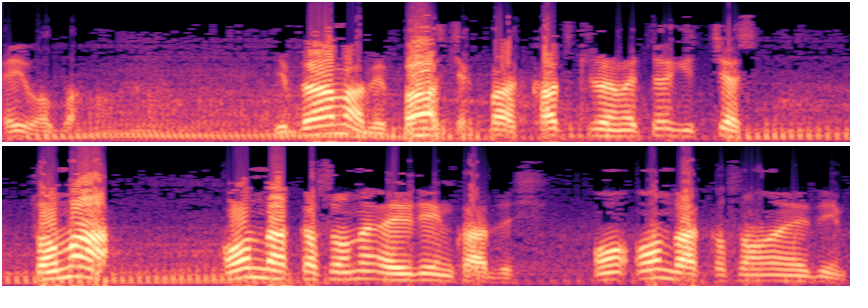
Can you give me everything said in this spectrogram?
Eyvallah. İbrahim abi bak çek bak kaç kilometre gideceğiz. Toma 10 dakika sonra evdeyim kardeş. O- 10 dakika sonra evdeyim.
